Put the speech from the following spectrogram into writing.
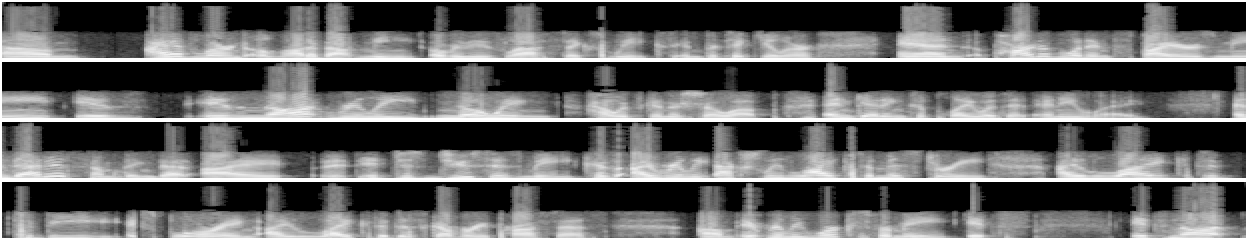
um, I have learned a lot about me over these last six weeks in particular, and part of what inspires me is is not really knowing how it's going to show up and getting to play with it anyway. And that is something that I, it, it just juices me because I really actually like the mystery. I like to, to be exploring. I like the discovery process. Um, it really works for me. It's, it's not,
